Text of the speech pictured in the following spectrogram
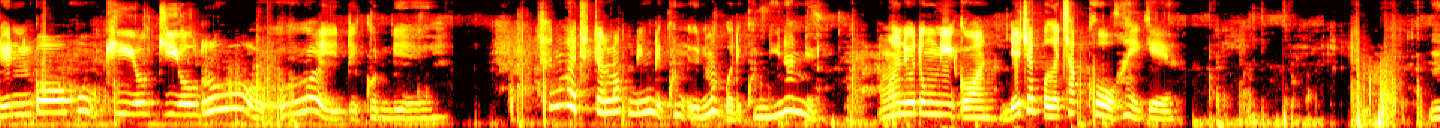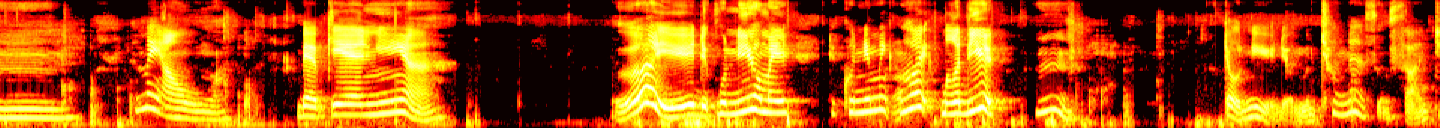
เด่นโกคุเคียวเจียวรู้เอ้ยเด็กคนดีฉันว่าฉันจะล็อกดิ้งเด็กคนอื่นมากกว่าเด็กคนนี้นั่นเนี่ยมาดูตรงนี้ก่อน เดี๋ยวฉันเปิดชักโครกให้แกอืม ไม่เอาแบบแกเนี่ยเอ้ย เด็กคนนี้ทำไม เด็กคนนี้ไม่ เฮ้ย เปิดดิ อืม จ้านี่เดี๋ยวมันช่างน่าสงสารจ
